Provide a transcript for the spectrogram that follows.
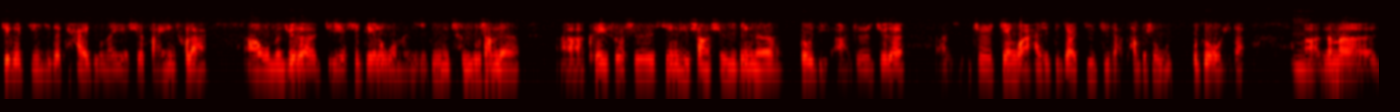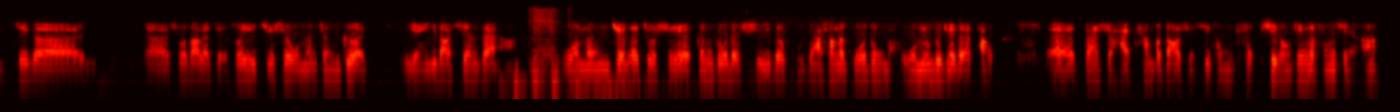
这个积极的态度呢也是反映出来。啊，我们觉得也是给了我们一定程度上的啊，可以说是心理上是一定的兜底啊，就是觉得啊，就是监管还是比较积极的，它不是无不作为的啊。那么这个呃，说到了这，所以其实我们整个演绎到现在啊，我们觉得就是更多的是一个股价上的波动吧。我们不觉得它呃，暂时还看不到是系统风系统性的风险啊。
